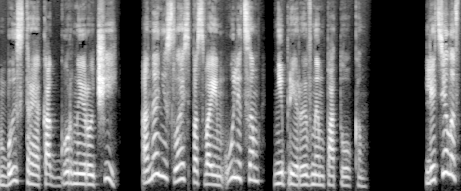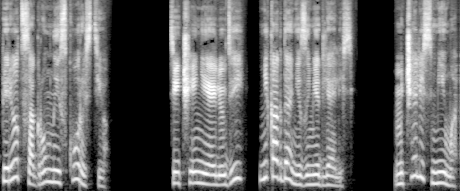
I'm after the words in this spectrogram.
Быстрая, как горный ручей, она неслась по своим улицам непрерывным потоком. Летела вперед с огромной скоростью. Течения людей никогда не замедлялись. Мчались мимо,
